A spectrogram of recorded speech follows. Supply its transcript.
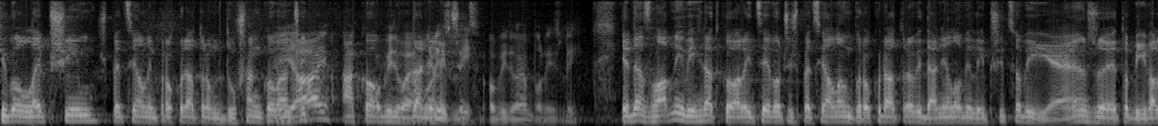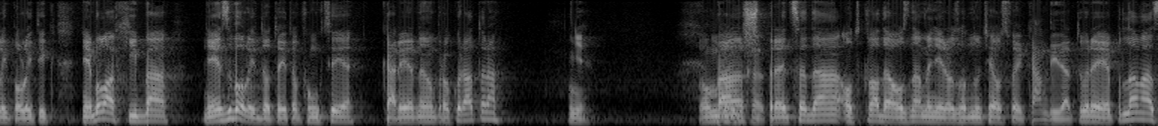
či bol lepším špeciálnym prokurátorom Dušan Kováčik Jaj, ako obidvaja Daniel Lipšic. Zlí. Obidvaja boli zlí. Jedna z hlavných výhrad koalície voči špeciálnemu prokurátorovi Danielovi Lipšicovi je, že je to bývalý politik. Nebola chyba nezvoliť do tejto funkcie kariérneho prokurátora? Nie. Váš predseda odkladá oznámenie rozhodnutia o svojej kandidatúre. Je podľa vás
